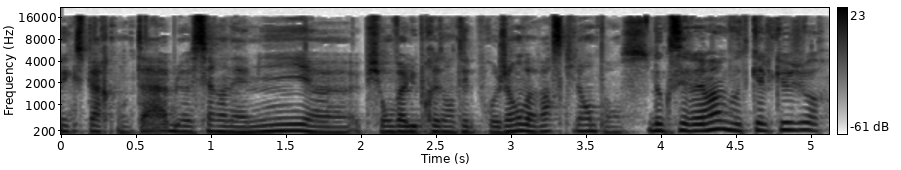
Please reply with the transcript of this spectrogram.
expert comptable c'est un ami puis on va lui présenter le projet on va voir ce qu'il en pense. Donc c'est vraiment bout de quelques jours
